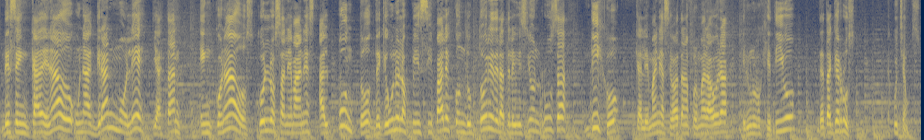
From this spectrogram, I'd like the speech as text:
desencadenado una gran molestia. Están enconados con los alemanes al punto de que uno de los principales conductores de la televisión rusa dijo que Alemania se va a transformar ahora en un objetivo de ataque ruso. Escuchemos.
